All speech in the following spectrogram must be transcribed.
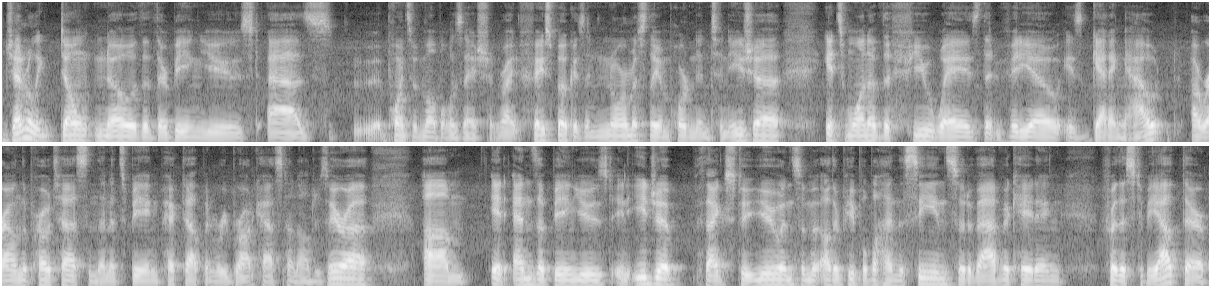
generally don't know that they're being used as points of mobilization, right? Facebook is enormously important in Tunisia. It's one of the few ways that video is getting out around the protests and then it's being picked up and rebroadcast on Al Jazeera. Um, it ends up being used in Egypt thanks to you and some other people behind the scenes sort of advocating for this to be out there.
